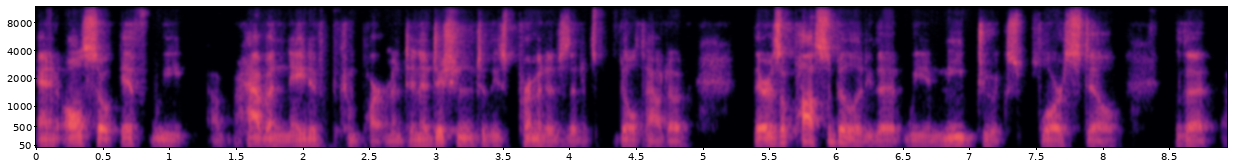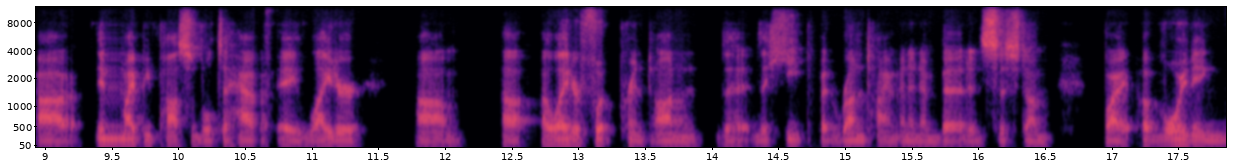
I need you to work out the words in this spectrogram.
And also, if we have a native compartment, in addition to these primitives that it's built out of, there is a possibility that we need to explore still that uh, it might be possible to have a lighter um, uh, a lighter footprint on the the heap at runtime in an embedded system by avoiding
